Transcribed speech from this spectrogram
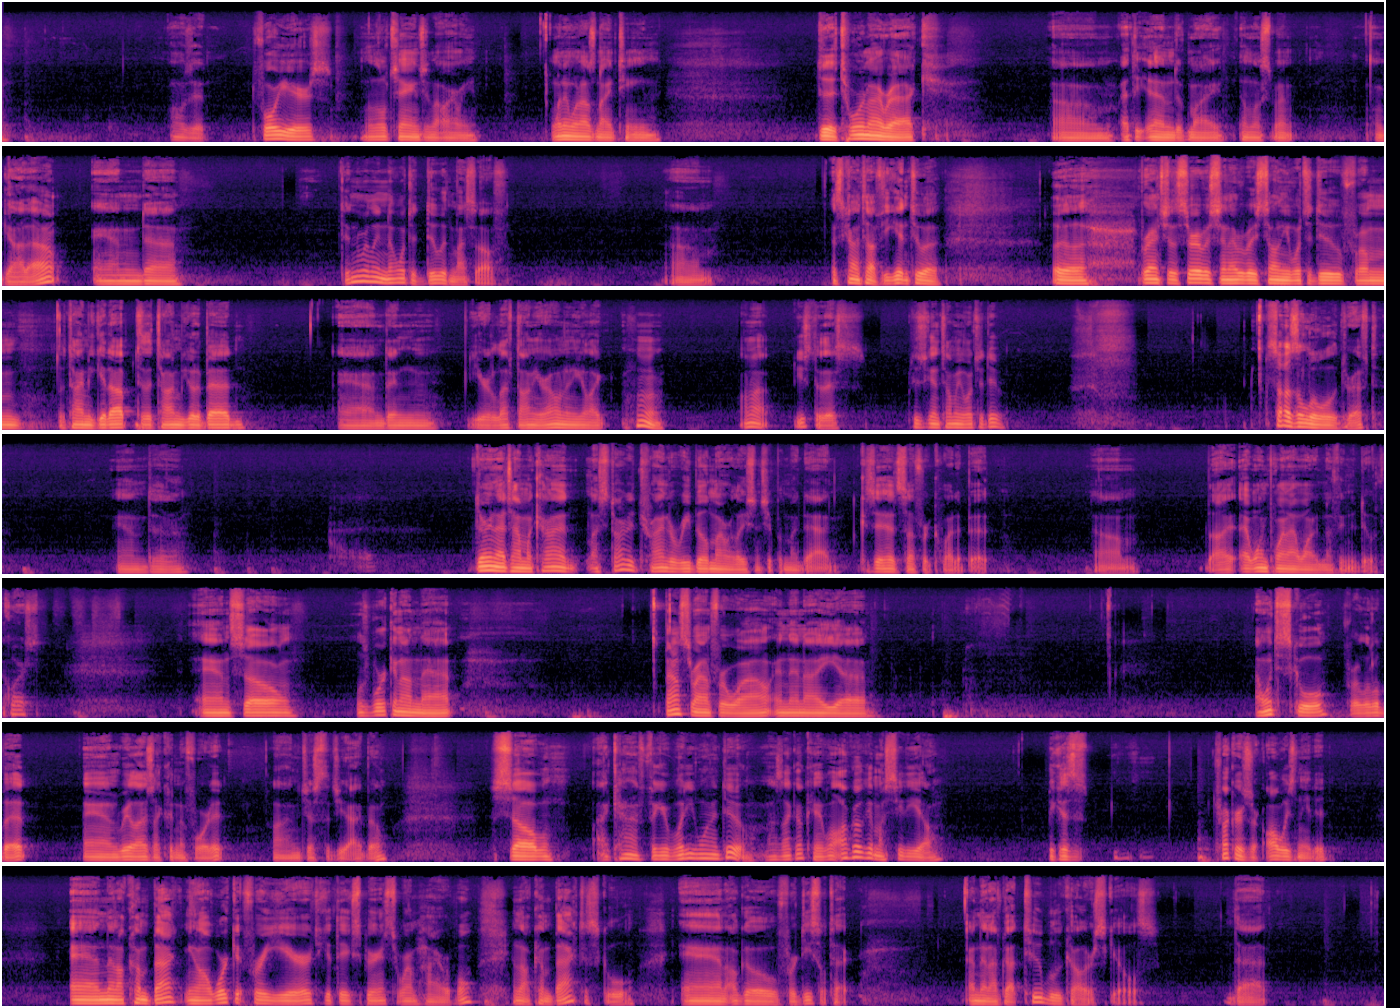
what was it? Four years, a little change in the army. Went in when I was 19. Did a tour in Iraq um, at the end of my enlistment got out and uh, didn't really know what to do with myself. Um, it's kind of tough. You get into a, a branch of the service, and everybody's telling you what to do from the time you get up to the time you go to bed, and then you're left on your own, and you're like, "Hmm, I'm not used to this. Who's going to tell me what to do?" So I was a little adrift, and. Uh, during that time, I kind of I started trying to rebuild my relationship with my dad because it had suffered quite a bit. Um, I, at one point, I wanted nothing to do with them. Of course. and so was working on that. Bounced around for a while, and then I uh, I went to school for a little bit and realized I couldn't afford it on just the GI Bill. So I kind of figured, what do you want to do? I was like, okay, well, I'll go get my CDL because truckers are always needed. And then I'll come back, you know, I'll work it for a year to get the experience to where I'm hireable. And I'll come back to school and I'll go for diesel tech. And then I've got two blue collar skills that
